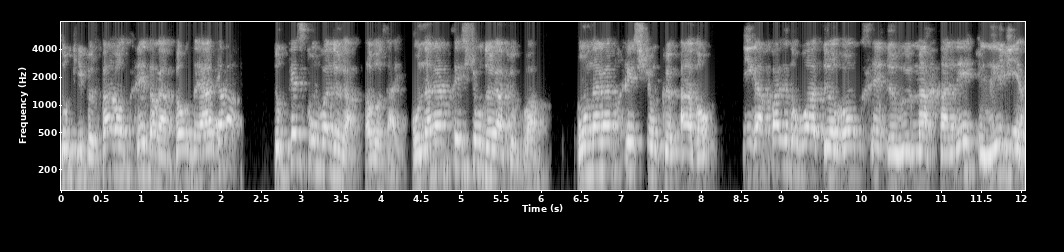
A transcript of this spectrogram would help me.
donc il ne peut pas rentrer dans la porte de la. Donc, qu'est-ce qu'on voit de là, On a l'impression de là que quoi? On a l'impression qu'avant, il n'a pas le droit de rentrer de le Mahané Lévia.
